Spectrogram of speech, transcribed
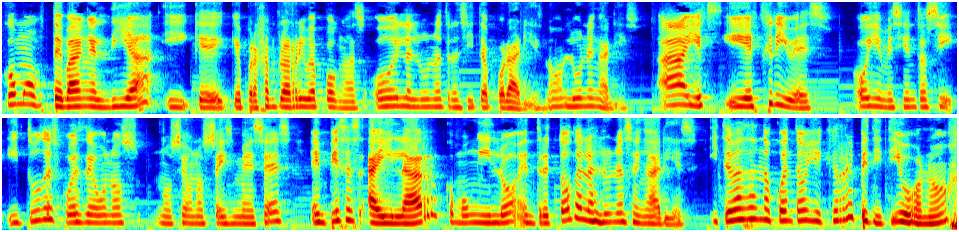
cómo te va en el día y que, que, por ejemplo, arriba pongas, hoy la luna transita por Aries, ¿no? Luna en Aries. Ah, y, y escribes oye, me siento así. Y tú después de unos, no sé, unos seis meses, empiezas a hilar como un hilo entre todas las lunas en Aries. Y te vas dando cuenta, oye, qué repetitivo, ¿no?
